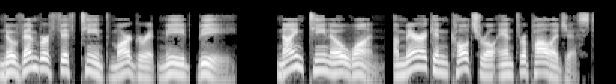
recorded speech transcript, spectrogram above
November 15 – Margaret Mead B. 1901, American cultural anthropologist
